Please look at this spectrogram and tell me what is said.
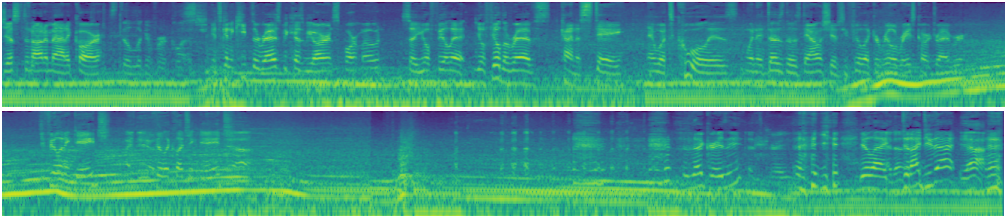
just an automatic car. Still looking for a clutch. It's gonna keep the revs because we are in sport mode. So you'll feel it you'll feel the revs kind of stay. And what's cool is when it does those downshifts, you feel like a real race car driver. Do you feel it engage? I do. You feel the clutch engage? Yeah. Is that crazy? That's crazy. You- You're like, I did I do that? Yeah.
